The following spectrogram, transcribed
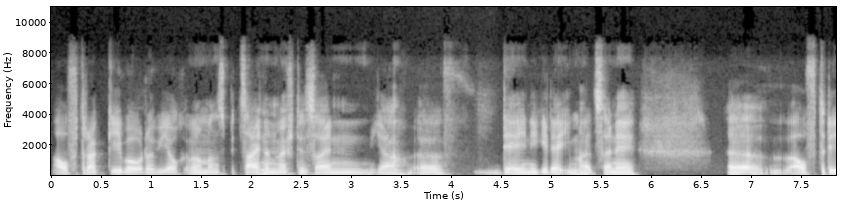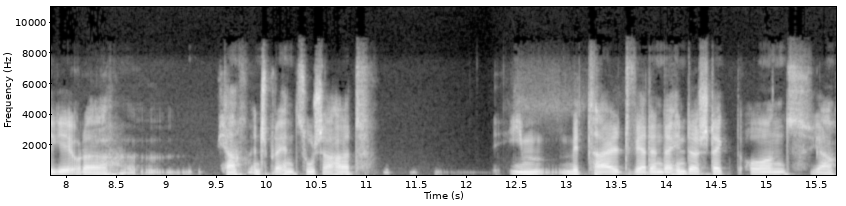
Auftraggeber oder wie auch immer man es bezeichnen möchte, sein, ja, äh, derjenige, der ihm halt seine äh, Aufträge oder äh, ja, entsprechend zuschauert, ihm mitteilt, wer denn dahinter steckt und ja,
